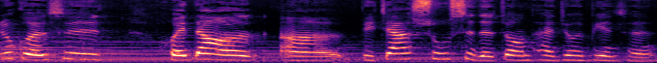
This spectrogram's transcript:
如果是回到呃比较舒适的状态，就会变成。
